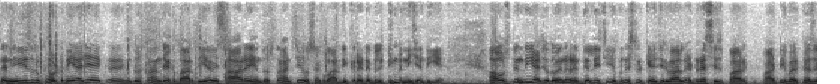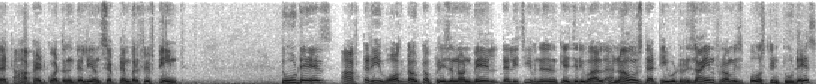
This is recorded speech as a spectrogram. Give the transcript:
ਤੇ ਨਿਊਜ਼ ਰਿਪੋਰਟ ਵੀ ਹੈ ਜੇ ਇੱਕ ਹਿੰਦੁਸਤਾਨ ਦੇ ਅਖਬਾਰ ਦੀ ਹੈ ਵੀ ਸਾਰੇ ਹਿੰਦੁਸਤਾਨ 'ਚ ਉਸ ਅਖਬਾਰ ਦੀ ਕ੍ਰੈਡੀਬਿਲਿਟੀ ਮੰਨੀ ਜਾਂਦੀ ਹੈ। ਆ ਉਸ ਦਿਨ ਦੀ ਹੈ ਜਦੋਂ ਇਹਨਾਂ ਨੇ Delhi chief minister Kejriwal addresses party workers at AAP headquarters in Delhi on September 15th Two days after he walked out of prison on bail, Delhi Chief Minister Kejriwal announced that he would resign from his post in two days.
